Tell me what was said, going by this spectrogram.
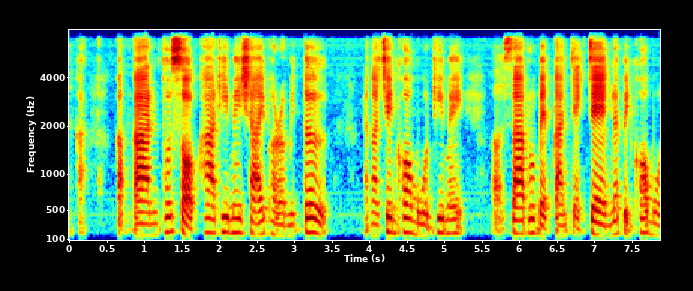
นะคะกับการทดสอบค่าที่ไม่ใช้พารามิเตอร์นะคะเช่นข้อมูลที่ไม่ทราบรูปแบบการแจกแจง และเป็นข้อมูล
